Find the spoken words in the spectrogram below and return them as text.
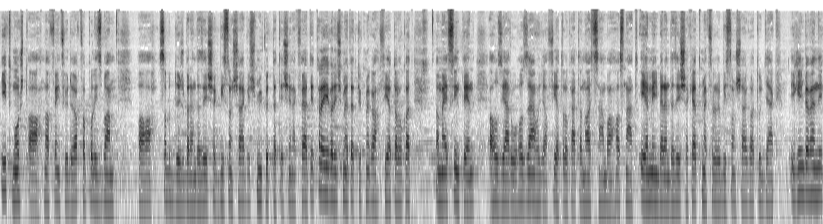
Itt most a napfényfürdő Aquapolisban a szabadidős berendezések biztonság és működtetésének feltételeivel ismertettük meg a fiatalokat, amely szintén ahhoz járul hozzá, hogy a fiatalok által nagy számban használt élményberendezéseket megfelelő biztonsággal tudják igénybe venni,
